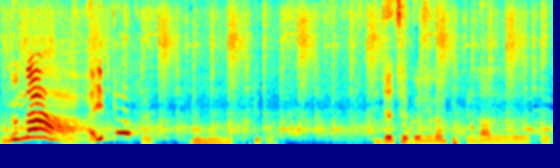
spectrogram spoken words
죽는다. 아이고. 잘, 죽게 돼. 이제 재근이는 불빛 나는 곳,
